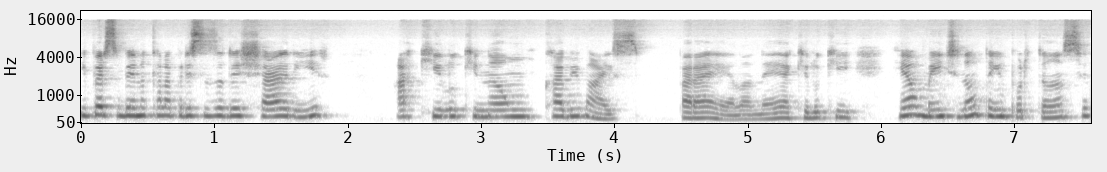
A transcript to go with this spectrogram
e percebendo que ela precisa deixar ir aquilo que não cabe mais para ela, né? Aquilo que realmente não tem importância,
